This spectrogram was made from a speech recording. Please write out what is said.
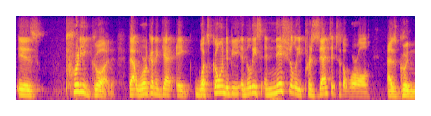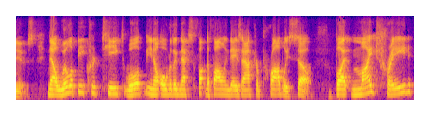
is pretty good that we're going to get a what's going to be at least initially presented to the world as good news. Now, will it be critiqued? Will it, you know, over the next the following days after? Probably so. But my trade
